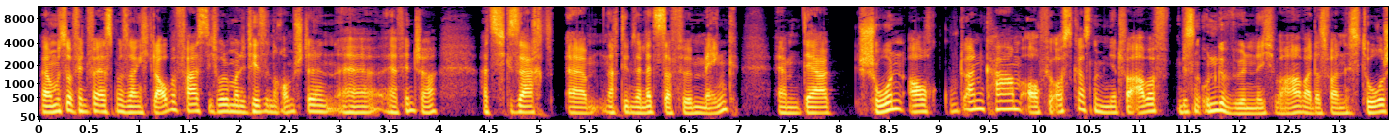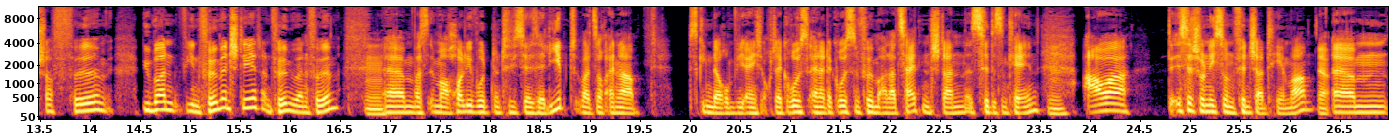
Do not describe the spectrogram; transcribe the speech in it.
Weil man muss auf jeden Fall erstmal sagen, ich glaube fast, ich wollte mal die These in den Raum stellen, äh, Herr Fincher hat sich gesagt, ähm, nachdem sein letzter Film, Menk, ähm, der schon auch gut ankam, auch für Oscars nominiert war, aber ein bisschen ungewöhnlich war, weil das war ein historischer Film, über wie ein Film entsteht, ein Film über einen Film, mhm. ähm, was immer Hollywood natürlich sehr, sehr liebt, weil es auch einer es ging darum, wie eigentlich auch der größte, einer der größten Filme aller Zeiten entstanden ist, Citizen Kane. Mhm. Aber ist ja schon nicht so ein Fincher-Thema. Ja. Ähm,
